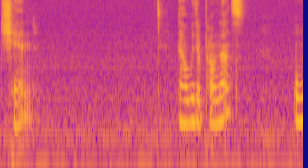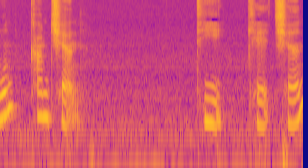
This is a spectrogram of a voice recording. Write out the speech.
chen. Now with the pronouns. Un kam chen. Ti ke chen.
